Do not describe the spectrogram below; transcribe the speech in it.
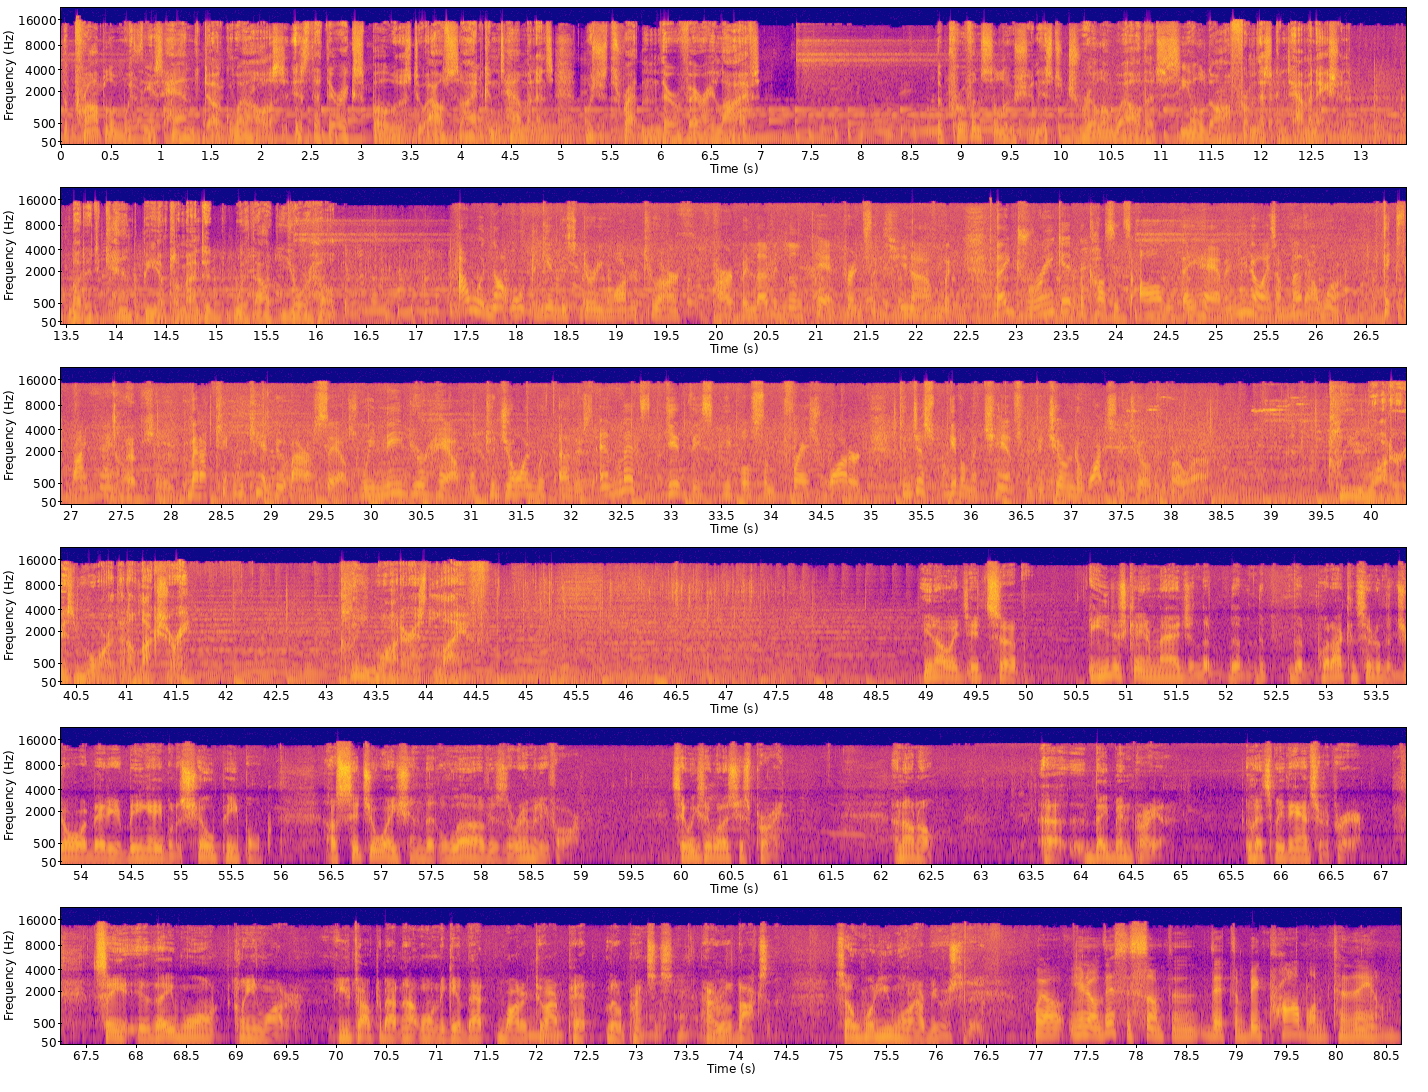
the problem with these hand-dug wells is that they're exposed to outside contaminants which threaten their very lives. The proven solution is to drill a well that's sealed off from this contamination. But it can't be implemented without your help. I would not want to give this dirty water to our, our beloved little pet princess, you know, but they drink it because it's all that they have. And, you know, as a mother, I want to fix it right now. Absolutely. But I can't, we can't do it by ourselves. We need your help to join with others. And let's give these people some fresh water to just give them a chance with the children to watch their children grow up. Clean water is more than a luxury. Clean water is life. You know, it, it's uh, you just can't imagine the, the, the, the what I consider the joy, Betty, of being able to show people a situation that love is the remedy for. See, we can say, well, let's just pray. Uh, no, no. Uh, they've been praying. Let's be the answer to prayer. See, they want clean water. You talked about not wanting to give that water mm-hmm. to our pet little princess, our little dachshund. So, what do you want our viewers to do? Well, you know, this is something that's a big problem to them,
